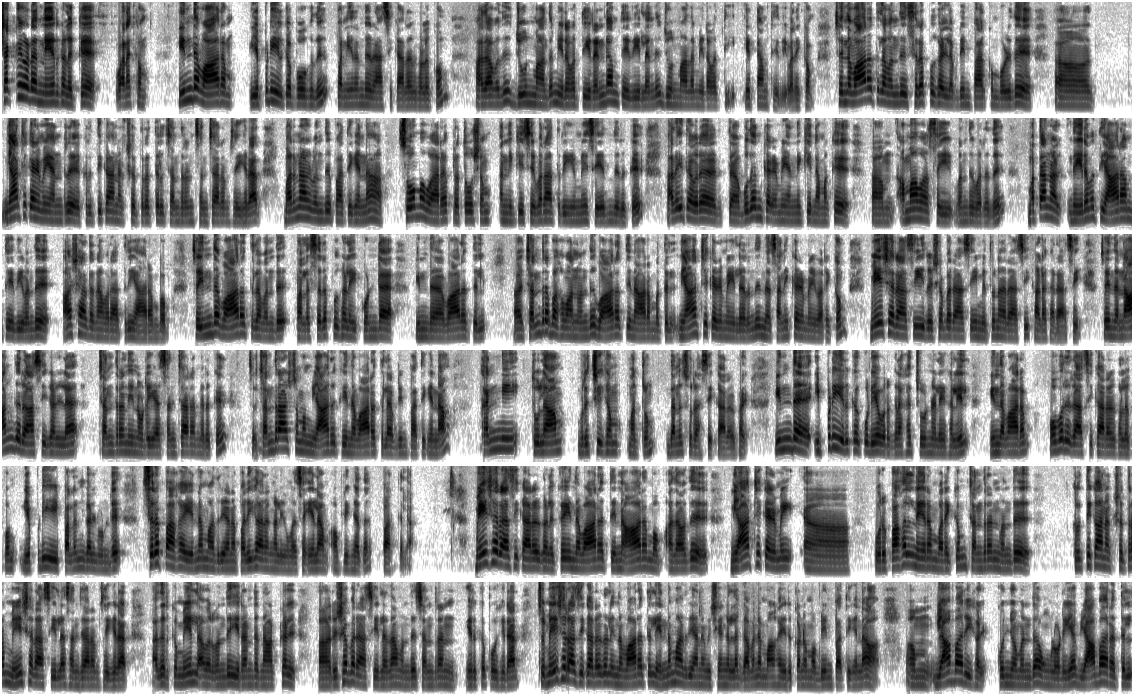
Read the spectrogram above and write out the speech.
சக்தியோட நேர்களுக்கு வணக்கம். இந்த வாரம் எப்படி இருக்க போகுது? பன்னிரெண்டு ராசிக்காரர்களுக்கும் அதாவது ஜூன் மாதம் இருபத்தி ரெண்டாம் தேதியிலேருந்து ஜூன் மாதம் இருபத்தி எட்டாம் தேதி வரைக்கும். ஸோ இந்த வாரத்தில் வந்து சிறப்புகள் அப்படின்னு பார்க்கும் பொழுது ஞாயிற்றுக்கிழமை அன்று கிருத்திகா நட்சத்திரத்தில் சந்திரன் சஞ்சாரம் செய்கிறார். மறுநாள் வந்து பார்த்திங்கன்னா சோமவார பிரதோஷம் அன்னைக்கு சிவராத்திரியுமே சேர்ந்து இருக்கு அதை தவிர த- புதன்கிழமை அன்னைக்கு நமக்கு அமாவாசை வந்து வருது. மற்ற நாள் இந்த இருபத்தி ஆறாம் தேதி வந்து ஆஷாட நவராத்திரி ஆரம்பம். ஸோ இந்த வாரத்தில் வந்து பல சிறப்புகளை கொண்ட இந்த வாரத்தில் சந்திர பகவான் வந்து வாரத்தின் ஆரம்பத்தில் ஞாயிற்றுக்கிழமையிலிருந்து இந்த சனிக்கிழமை வரைக்கும் மேஷ ராசி ரிஷப ராசி மிதுன ராசி கடக ராசி. ஸோ இந்த நான்கு ராசிகளில் சந்திரனினுடைய சஞ்சாரம் இருக்குது ஸோ சந்திராஷ்டமம் யாருக்கு இந்த வாரத்தில் அப்படின்னு பார்த்தீங்கன்னா கன்னி துலாம் விருச்சிகம் மற்றும் தனுசு ராசிக்காரர்கள். இந்த இப்படி இருக்கக்கூடிய ஒரு கிரக சூழ்நிலைகளில் இந்த வாரம் ஒவ்வொரு ராசிக்காரர்களுக்கும் எப்படி பலன்கள் உண்டு சிறப்பாக என்ன மாதிரியான பரிகாரங்கள் இவங்க செய்யலாம் அப்படிங்கிறத பார்க்கலாம். மேஷ ராசிக்காரர்களுக்கு இந்த வாரத்தின் ஆரம்பம் அதாவது ஞாயிற்றுக்கிழமை ஒரு பகல் நேரம் வரைக்கும் சந்திரன் வந்து கிருத்திகா நட்சத்திரம் மேஷ ராசியில் சஞ்சாரம் செய்கிறார். அதற்கு மேல் அவர் வந்து இரண்டு நாட்கள் ரிஷப ராசியில் தான் வந்து சந்திரன் இருக்க போகிறார். ஸோ மேஷ ராசிக்காரர்கள் இந்த வாரத்தில் என்ன மாதிரியான விஷயங்களில் கவனமாக இருக்கணும் அப்படின்னு பார்த்தீங்கன்னா வியாபாரிகள் கொஞ்சம் வந்து அவங்களுடைய வியாபாரத்தில்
